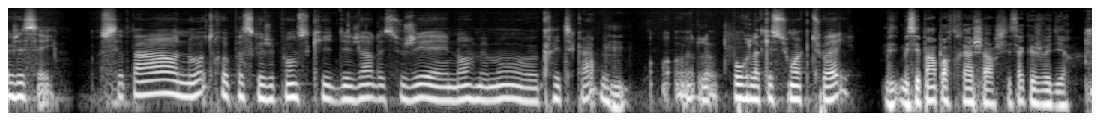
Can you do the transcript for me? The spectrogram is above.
j'essaye. C'est pas un autre parce que je pense que déjà le sujet est énormément euh, critiquable Mhm. Euh, pour la question actuelle. Mais, mais c'est pas un portrait à charge, c'est ça que je veux dire.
